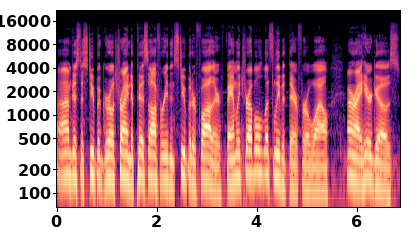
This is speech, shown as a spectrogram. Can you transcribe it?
I'm just a stupid girl trying to piss off her even stupider father. Family trouble? Let's leave it there for a while. All right, here goes.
